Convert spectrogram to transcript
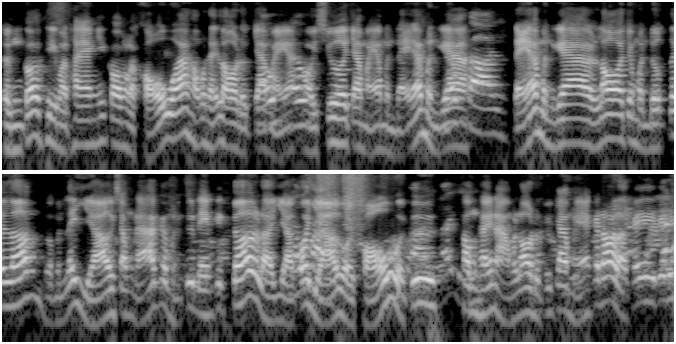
đừng có khi mà than với con là khổ quá không có thể lo được cha Đúng, mẹ. đúng. hồi xưa cha mẹ mình đẻ mình ra rồi. đẻ mình ra lo cho mình được tới lớn rồi mình lấy vợ xong đã cái mình cứ đem cái cớ là giờ Đúng có rồi. vợ rồi khổ rồi Đúng cứ bởi vì- không thể nào mà lo được cho cha mẹ. Cái đó là cái cái lý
